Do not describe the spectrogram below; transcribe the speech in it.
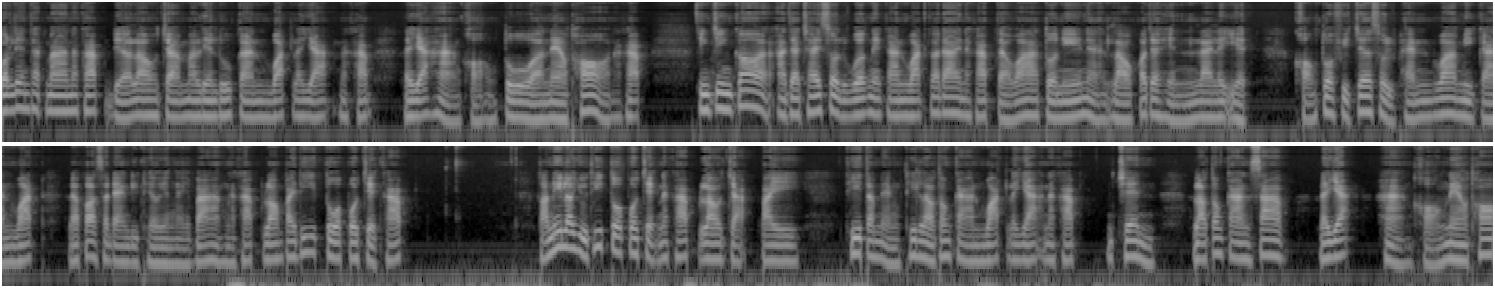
บทเรียนถัดมานะครับ เดี๋ยวเราจะมาเรียนรู้การวัดระยะนะครับ ระยะห่างของตัวแนวท่อนะครับ จริงๆ ก็อาจจะใช้ SolidWorks ในการวัดก็ได้นะครับ แต่ว่าตัวนี้เนี่ยเราก็จะเห็นรายละเอียดของตัวฟีเจอร์ SolidPlan ว่ามีการวัด แล้วก็แสดง detail ยังไงบ้างนะครับ ลองไปที่ตัวโปรเจกต์ครับ ตอนนี้เราอยู่ที่ตัวโปรเจกต์นะครับ เราจะไปที่ตำแหน่งที่เราต้องการวัดระยะนะครับ เช่น เราต้องการทราบระยะ ห่างของแนวท่อ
